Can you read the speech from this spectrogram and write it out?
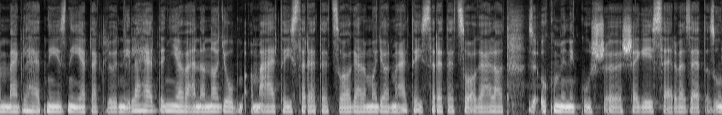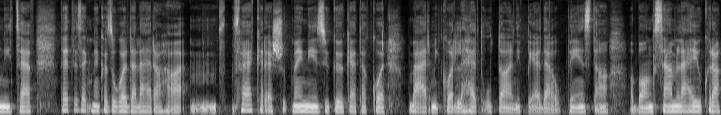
meg lehet nézni, érdeklődni lehet, de nyilván a nagyobb, a Máltai Szeretett Szolgálat, a Magyar Máltai Szeretett Szolgálat, az Ökumenikus Segélyszervezet, az UNICEF, tehát ezeknek az oldalára, ha mm, fel megkeressük, megnézzük őket, akkor bármikor lehet utalni például pénzt a, a bankszámlájukra.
